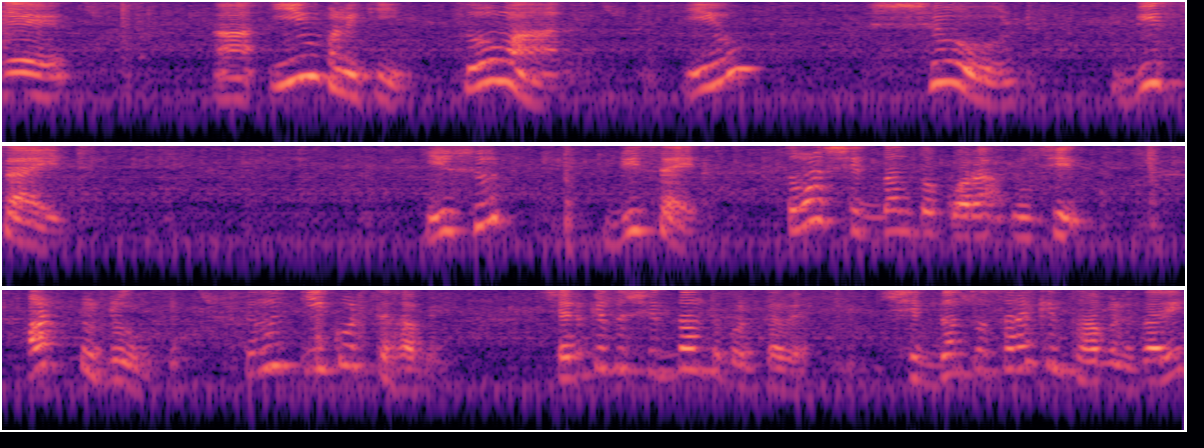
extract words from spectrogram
যে ইউ মানে কি? তোমার you should decide you should decide তোমার সিদ্ধান্ত করা উচিত। হট টু ডু তুমি কি করতে হবে? সেটা কিন্তু সিদ্ধান্ত করতে হবে। সিদ্ধান্ত ছাড়া কিন্তু হবে না। তাই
